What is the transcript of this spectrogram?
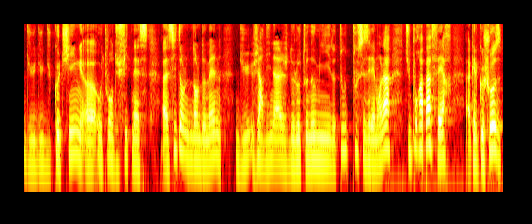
du, coaching autour du fitness, si tu es dans, le domaine du jardinage, de l'autonomie, de tous ces éléments-là, tu ne pourras pas faire quelque chose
